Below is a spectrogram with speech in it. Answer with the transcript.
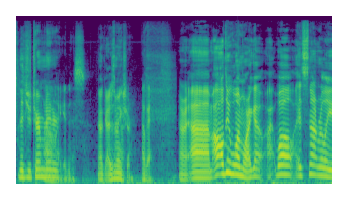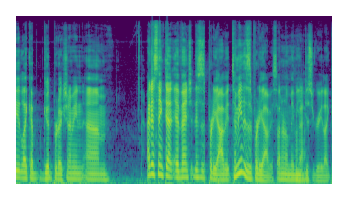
Did your Terminator? Oh my goodness. okay, I just make sure. Okay. All right. Um, I'll do one more. I go. I, well, it's not really like a good prediction. I mean, um, I just think that eventually this is pretty obvious. To me, this is pretty obvious. I don't know. Maybe you disagree. Like,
